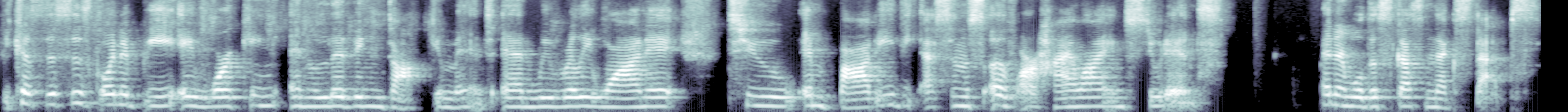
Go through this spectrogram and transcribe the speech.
because this is going to be a working and living document and we really want it to embody the essence of our Highline students and then we'll discuss next steps.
